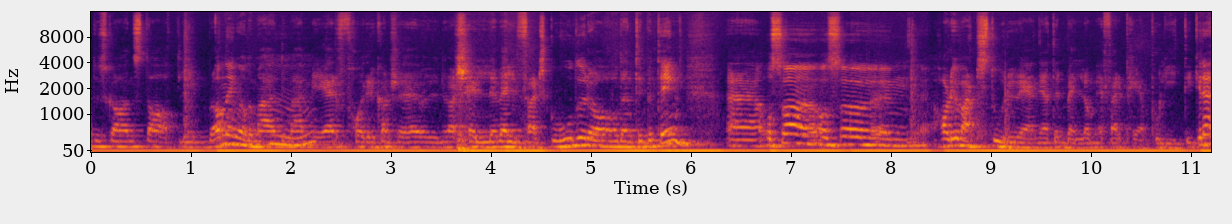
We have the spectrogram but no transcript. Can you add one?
du skal ha en statlig innblanding, og de er, mm. de er mer for kanskje universelle velferdsgoder og, og den type ting. Eh, og så um, har det jo vært store uenigheter mellom Frp-politikere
